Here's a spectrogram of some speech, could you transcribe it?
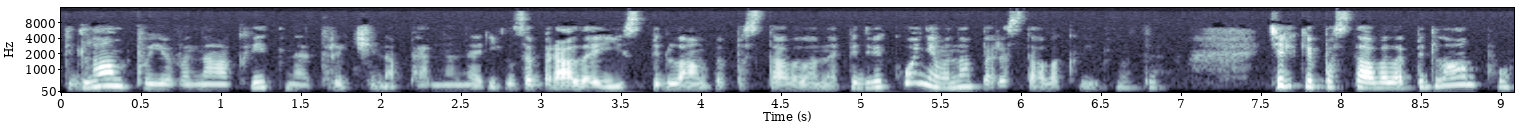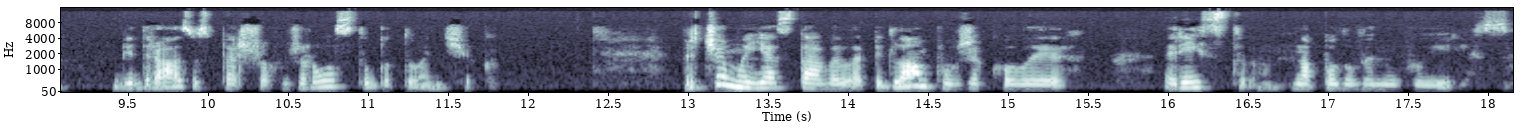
під лампою вона квітне тричі, напевно, на рік. Забрала її з-під лампи, поставила на підвіконня, вона перестала квітнути. Тільки поставила під лампу, відразу з першого ж росту бутончик. Причому я ставила під лампу вже коли ріст наполовину виріс.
